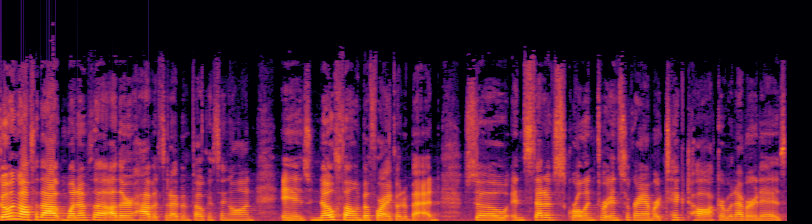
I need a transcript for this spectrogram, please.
Going off of that, one of the other habits that I've been focusing on is no phone before I go to bed. So instead of scrolling through Instagram or TikTok or whatever it is,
